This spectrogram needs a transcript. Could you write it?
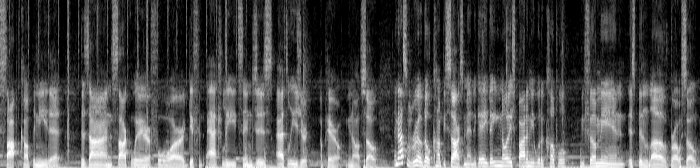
sock company that designs sock wear for different athletes and just athleisure apparel, you know. So they got some real dope comfy socks, man. They, they you know, they spotted me with a couple, you feel me? And it's been love, bro. So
